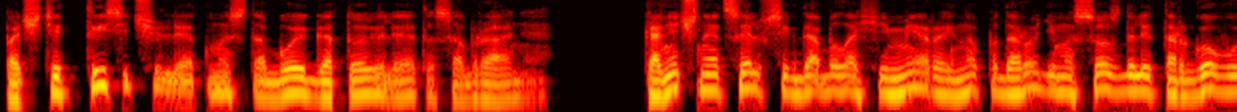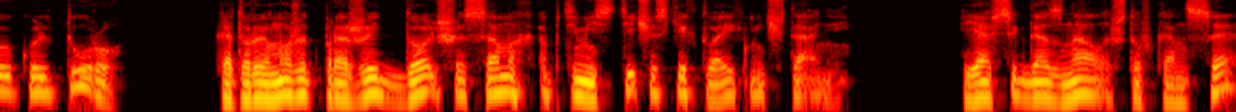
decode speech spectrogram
«Почти тысячу лет мы с тобой готовили это собрание. Конечная цель всегда была химерой, но по дороге мы создали торговую культуру, которая может прожить дольше самых оптимистических твоих мечтаний. Я всегда знала, что в конце,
